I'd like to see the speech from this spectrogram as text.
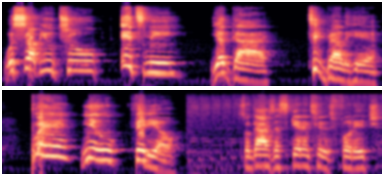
What's up, YouTube? It's me, your guy, T Belly here. Brand new video. So, guys, let's get into this footage.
